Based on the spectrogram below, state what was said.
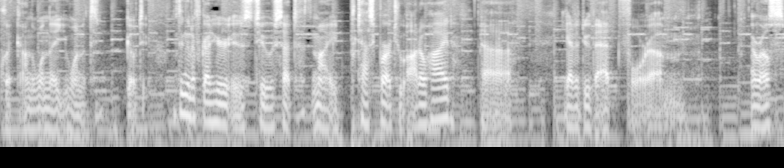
click on the one that you want it to go to. One thing that I forgot here is to set my taskbar to auto hide. Uh, you gotta do that for, um, or else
